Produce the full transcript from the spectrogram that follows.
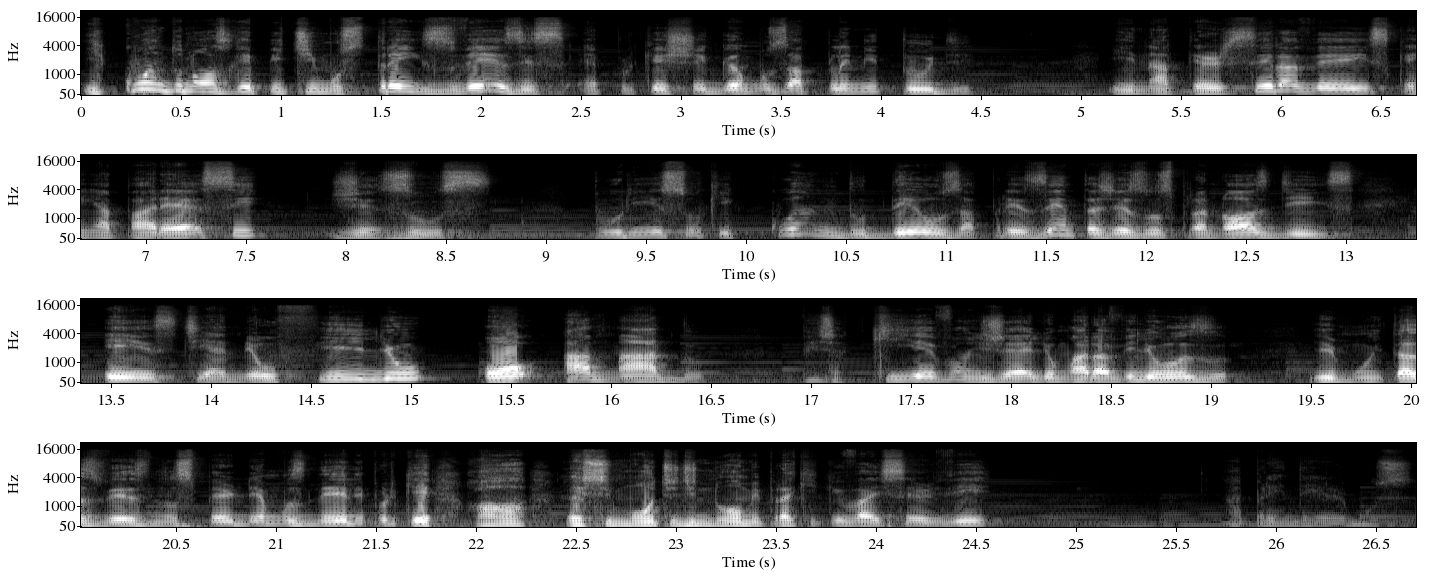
E quando nós repetimos três vezes, é porque chegamos à plenitude. E na terceira vez, quem aparece? Jesus. Por isso que quando Deus apresenta Jesus para nós, diz: Este é meu filho, o amado. Veja que evangelho maravilhoso e muitas vezes nos perdemos nele porque, ó, oh, esse monte de nome, para que, que vai servir? Aprendermos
